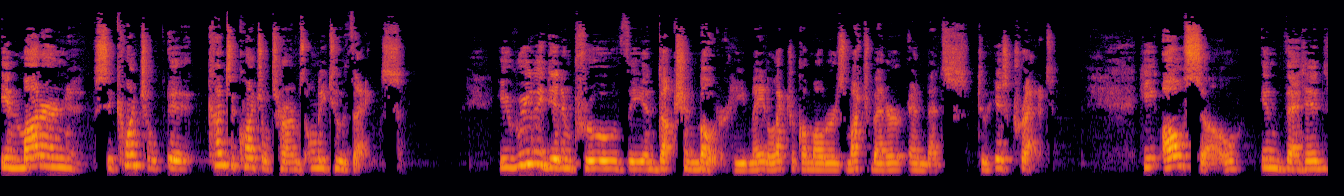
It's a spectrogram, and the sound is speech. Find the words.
in modern sequential uh, consequential terms only two things. He really did improve the induction motor. He made electrical motors much better, and that's to his credit. He also invented,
